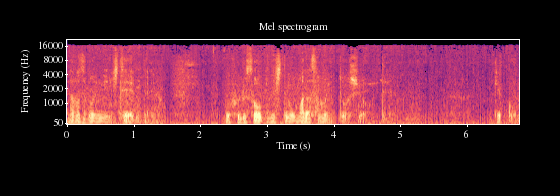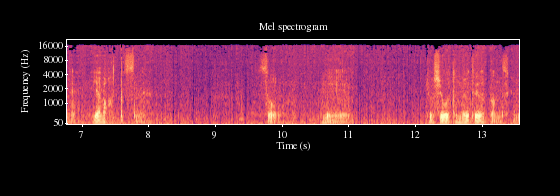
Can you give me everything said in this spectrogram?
長ズボンにして、みたいな。もうフル装備にしてもまだ寒い、どうしよう、みたいな。結構ね、やばかったですね。そう。で、今日仕事の予定だったんですけど、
